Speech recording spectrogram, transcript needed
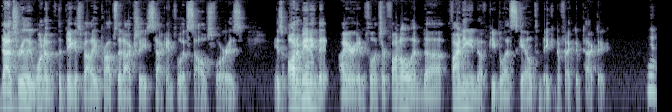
that's really one of the biggest value props that actually stack influence solves for is is automating yeah. the entire influencer funnel and uh, finding enough people at scale to make an effective tactic yeah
